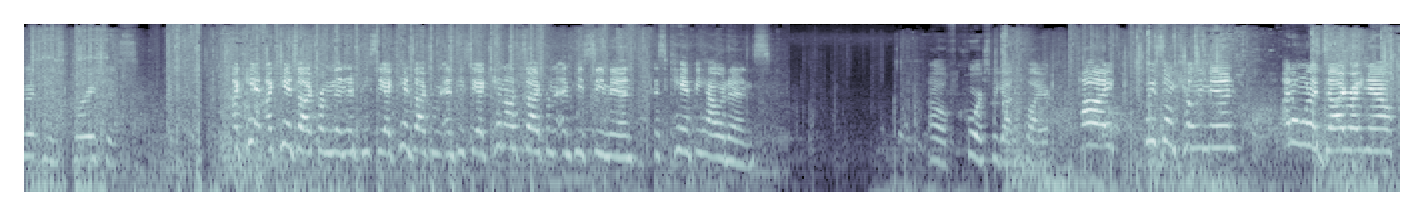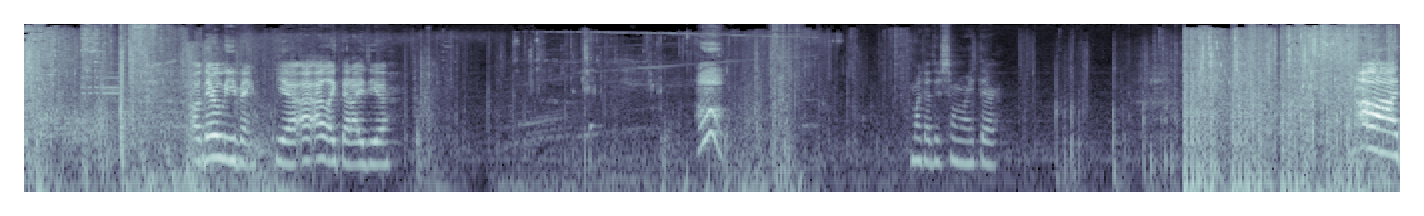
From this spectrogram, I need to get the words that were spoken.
goodness gracious. I can't, I can't die from an NPC. I can't die from an NPC. I cannot die from an NPC, man. This can't be how it ends. Oh, of course we got the fire. Hi! Please don't kill me, man! I don't want to die right now! Oh, they're leaving. Yeah, I, I like that idea. Oh! my god, there's someone right there. Ah!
